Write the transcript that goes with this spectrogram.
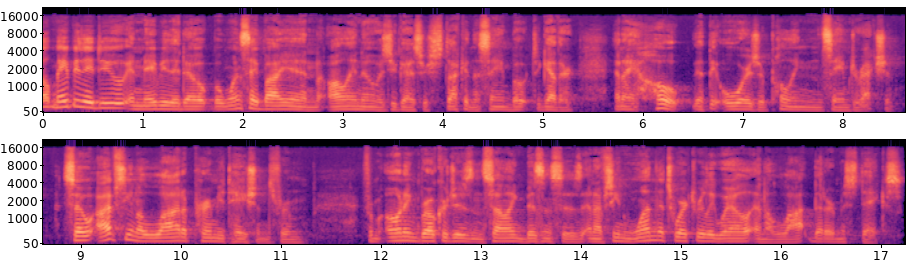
well, maybe they do and maybe they don't, but once they buy in, all I know is you guys are stuck in the same boat together, and I hope that the oars are pulling in the same direction. So I've seen a lot of permutations from, from owning brokerages and selling businesses, and I've seen one that's worked really well and a lot that are mistakes.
